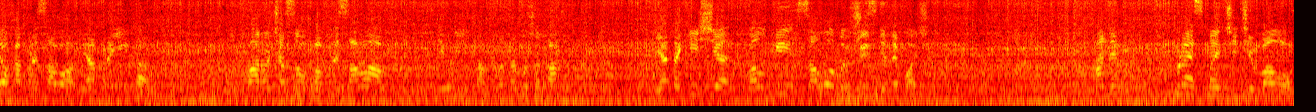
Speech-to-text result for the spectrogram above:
Льоха пресував, я приїхав, пару часов попресував і уїхав, тому що там я такі ще валки соломи в житті не бачив. У мене прес менший, ніж валок.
